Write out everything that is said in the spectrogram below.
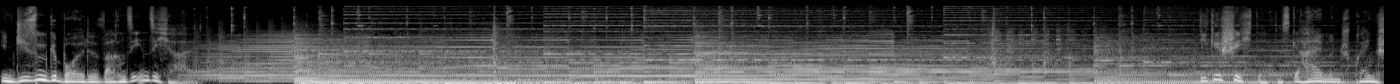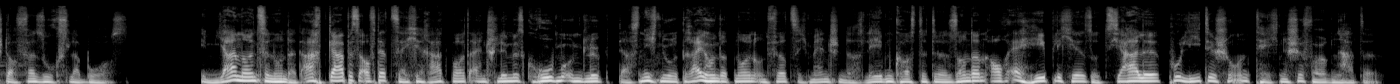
In diesem Gebäude waren sie in Sicherheit. Die Geschichte des geheimen Sprengstoffversuchslabors. Im Jahr 1908 gab es auf der Zeche Radbord ein schlimmes Grubenunglück, das nicht nur 349 Menschen das Leben kostete, sondern auch erhebliche soziale, politische und technische Folgen hatte.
